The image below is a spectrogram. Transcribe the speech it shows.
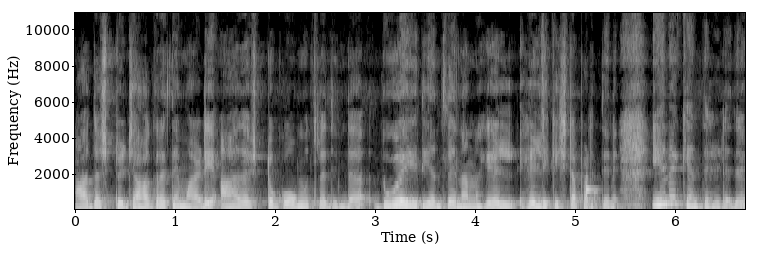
ಆದಷ್ಟು ಜಾಗ್ರತೆ ಮಾಡಿ, ಆದಷ್ಟು ಗೋಮೂತ್ರದಿಂದ ದೂರ ಇರಿ ಅಂತಲೇ ನಾನು ಹೇಳಿ, ಹೇಳಲಿಕ್ಕೆ ಇಷ್ಟಪಡ್ತೇನೆ. ಏನಕ್ಕೆ ಅಂತ ಹೇಳಿದರೆ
